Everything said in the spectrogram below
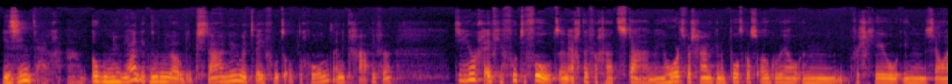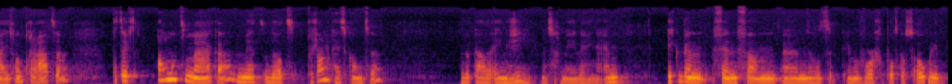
je zintuigen aan. Ook nu, hè? ik doe nu ook. Ik sta nu met twee voeten op de grond en ik ga even dat je heel erg even je voeten voelt en echt even gaat staan. En je hoort waarschijnlijk in de podcast ook wel een verschil in de snelheid van praten. Dat heeft allemaal te maken met dat persoonlijkheidskanten een bepaalde energie met zich meebrengen. En ik ben fan van, um, dat had ik in mijn vorige podcast ook, maar die heb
